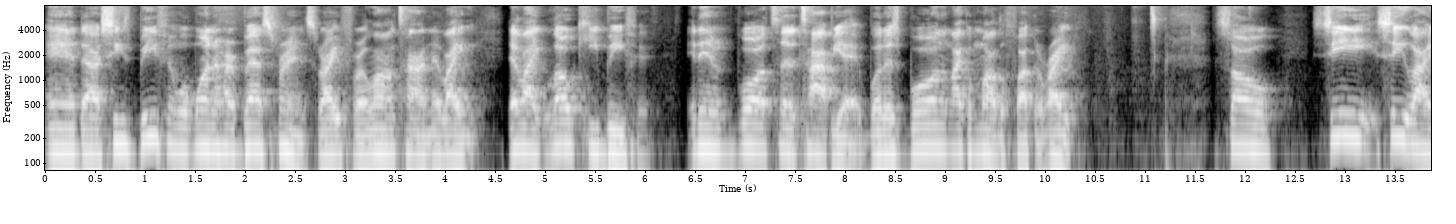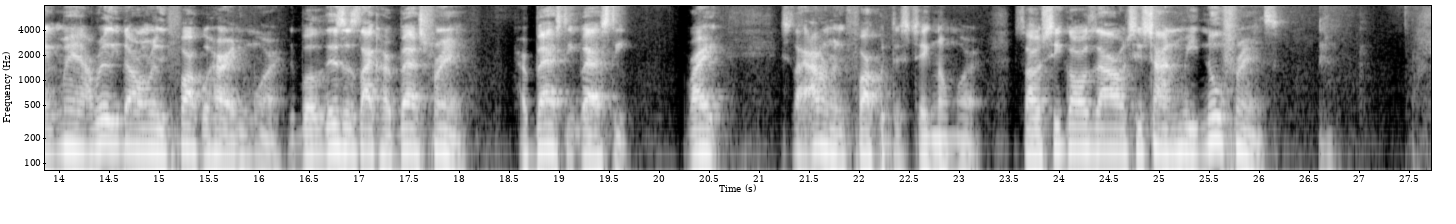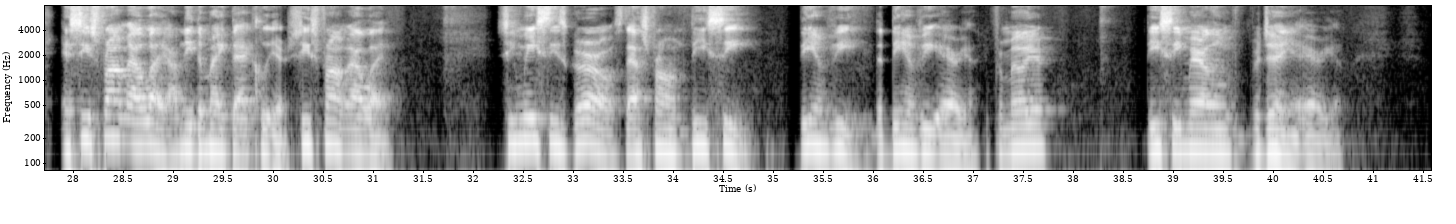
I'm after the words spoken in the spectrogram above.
and uh, she's beefing with one of her best friends, right, for a long time. They're like they're like low key beefing. It didn't boil to the top yet, but it's boiling like a motherfucker, right? So she she like, man, I really don't really fuck with her anymore. But this is like her best friend, her bestie bestie, right? She's like, I don't really fuck with this chick no more. So she goes out and she's trying to meet new friends. And she's from LA. I need to make that clear. She's from LA. She meets these girls that's from DC, DMV, the DMV area. You familiar? DC, Maryland, Virginia area.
